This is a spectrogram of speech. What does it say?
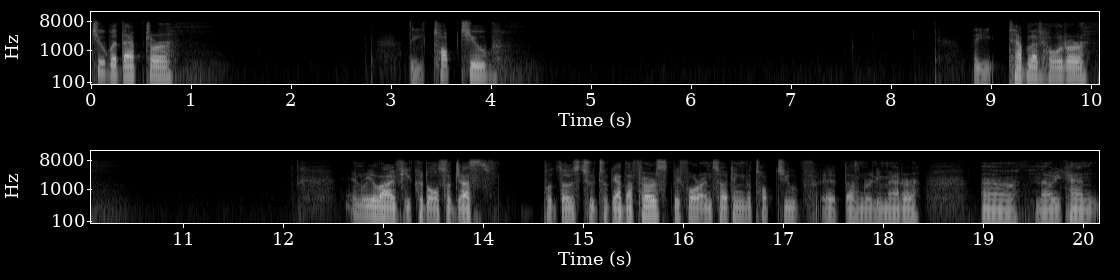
tube adapter top tube, the tablet holder. In real life, you could also just put those two together first before inserting the top tube. It doesn't really matter. Uh, now you can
